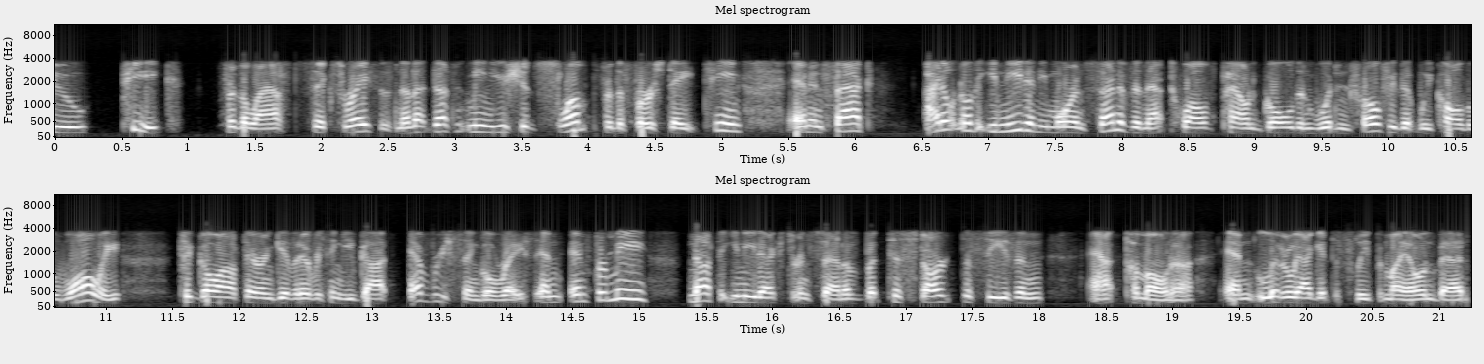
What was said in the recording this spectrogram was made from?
to peak for the last six races. Now that doesn't mean you should slump for the first 18. And in fact, I don't know that you need any more incentive than that 12 pound golden wooden trophy that we call the Wally to go out there and give it everything you've got every single race. And and for me, not that you need extra incentive, but to start the season at Pomona, and literally I get to sleep in my own bed.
